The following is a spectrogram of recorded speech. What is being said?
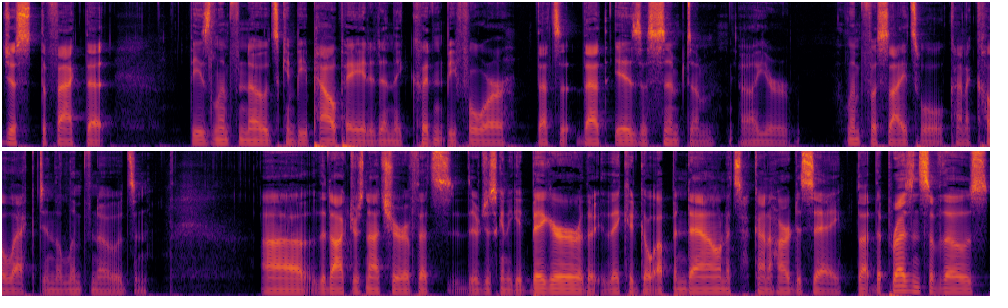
just the fact that these lymph nodes can be palpated and they couldn't before, that's a, that is a symptom. Uh, your lymphocytes will kind of collect in the lymph nodes and uh, the doctor's not sure if that's they're just going to get bigger or they could go up and down. It's kind of hard to say. But the presence of those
